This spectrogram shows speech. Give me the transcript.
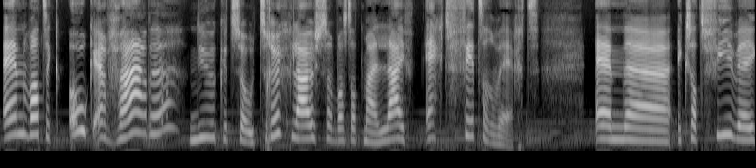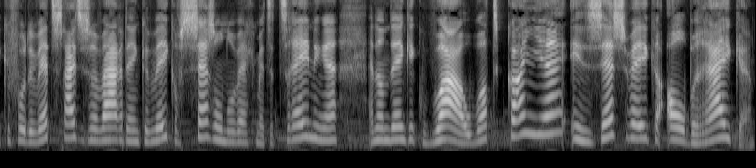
En wat ik ook ervaarde, nu ik het zo terugluister, was dat mijn lijf echt fitter werd. En uh, ik zat vier weken voor de wedstrijd. Dus we waren denk ik een week of zes onderweg met de trainingen. En dan denk ik, wauw, wat kan je in zes weken al bereiken?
